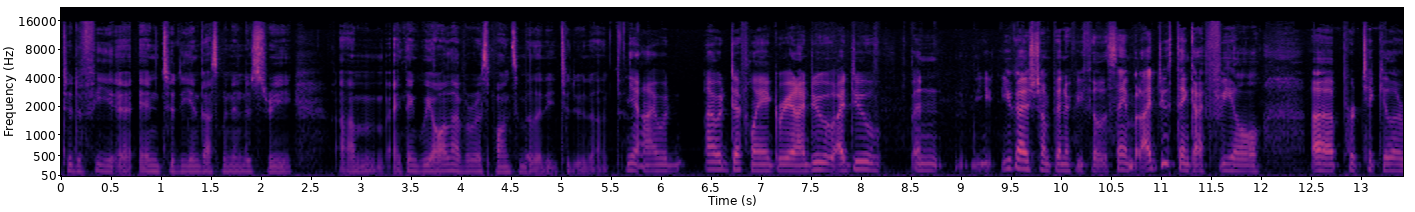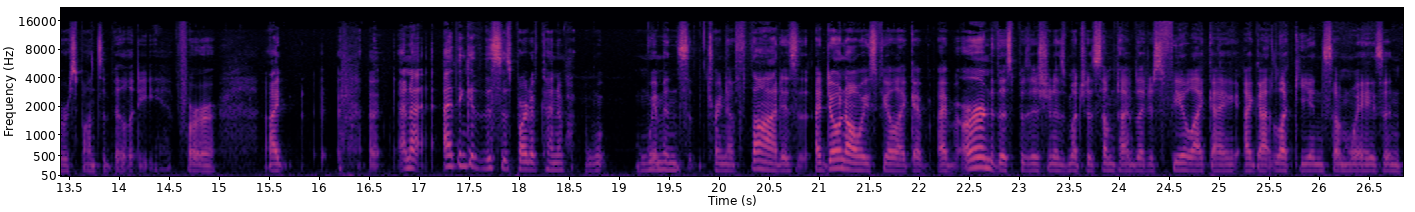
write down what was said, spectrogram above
to the fee, uh, into the investment industry, um, I think we all have a responsibility to do that. Yeah, I would I would definitely agree, and I do I do, and y- you guys jump in if you feel the same, but I do think I feel a particular responsibility for I, and I I think this is part of kind of. Women's train of thought is I don't always feel like I've, I've earned this position as much as sometimes I just feel like I, I got lucky in some ways and,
